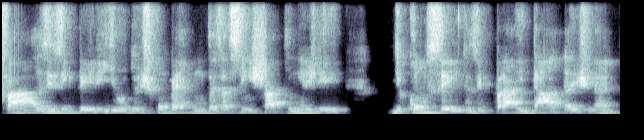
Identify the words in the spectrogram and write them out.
fases, em períodos, com perguntas assim chatinhas de de conceitos e, pra, e datas, né?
